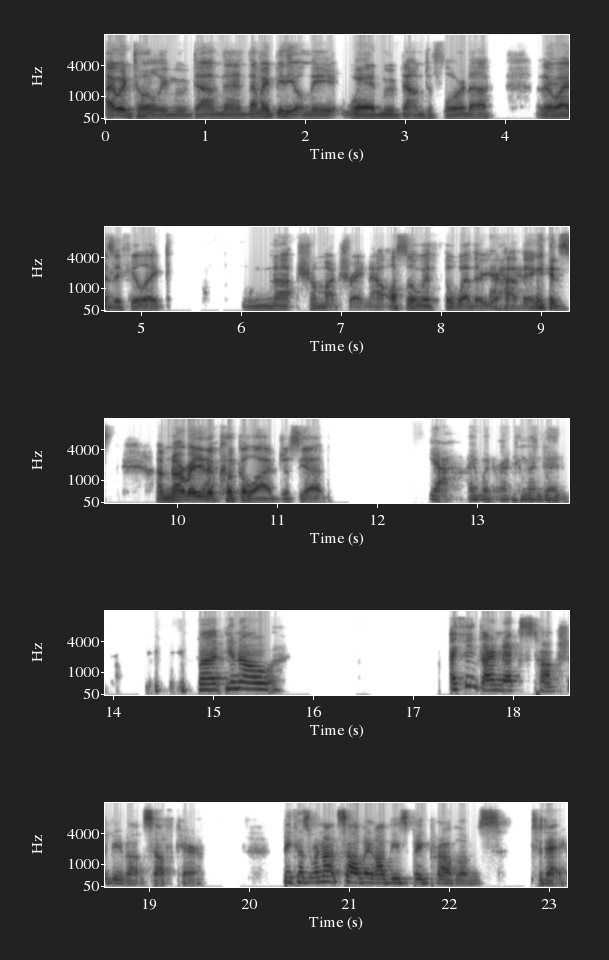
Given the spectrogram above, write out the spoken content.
I would totally move down then. That might be the only way I'd move down to Florida. Otherwise, uh-huh. I feel like not so much right now. Also, with the weather you're having, it's I'm not ready to cook alive just yet. Yeah, I wouldn't recommend it. but you know, I think our next talk should be about self-care because we're not solving all these big problems today.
